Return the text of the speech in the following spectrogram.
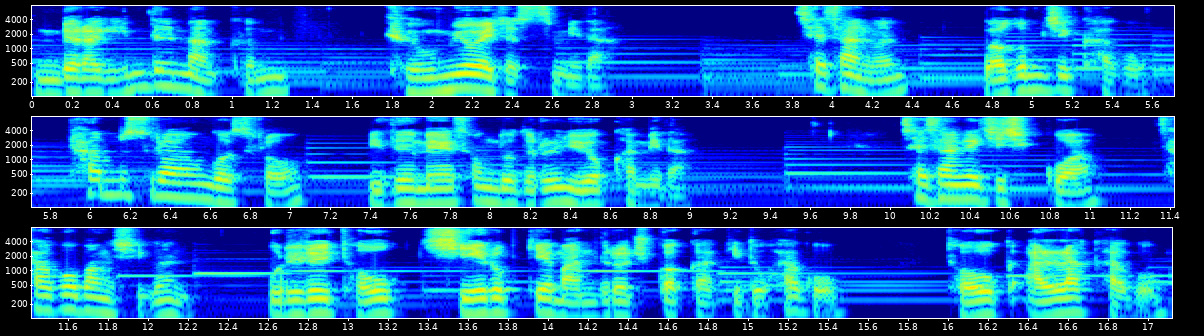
분별하기 힘들 만큼 교묘해졌습니다. 세상은 먹음직하고 탐스러운 것으로 믿음의 성도들을 유혹합니다. 세상의 지식과 사고방식은 우리를 더욱 지혜롭게 만들어 줄 것 같기도 하고 더욱 안락하고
